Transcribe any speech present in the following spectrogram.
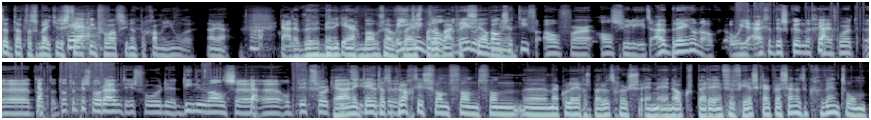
dat, dat was een beetje de strekking Ja. voor wat ze in het programma hielden. Nou ja, Ja. daar ben ik erg boos over Maar geweest, maar dat wel maak ik redelijk positief over als jullie iets uitbrengen, ook hoe je eigen deskundigheid wordt, eh, dat, dat er best wel ruimte is voor de, die nuance Ja. eh, op dit soort Ja, en ik denk dat de kracht is van, van, van eh, mijn collega's bij Rutgers en, en ook bij de NVVS. Kijk, wij zijn natuurlijk gewend om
